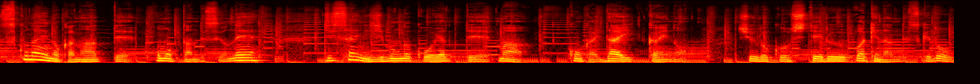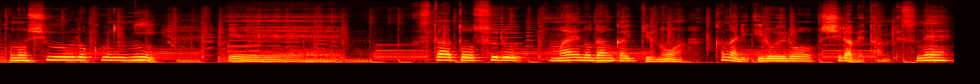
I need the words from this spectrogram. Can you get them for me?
少ないのかなって思ったんですよね。実際に自分がこうやって、まあ、今回第1回の収録をしてるわけなんですけど、この収録に、えースタートする前の段階っていうのはかなりいろいろ調べたんですね。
